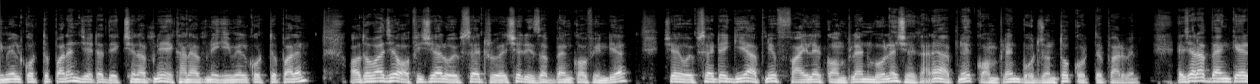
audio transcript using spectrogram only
ইমেল করতে পারেন, যেটা দেখছেন আপনি, এখানে আপনি ইমেল করতে পারেন। অথবা যে অফিসিয়াল ওয়েবসাইট রয়েছে রিজার্ভ ব্যাঙ্ক অফ ইন্ডিয়া সেই ওয়েবসাইটে গিয়ে আপনি ফাইলে কমপ্লেন বলে সেখানে আপনি কমপ্লেন পর্যন্ত করতে পারবেন। এছাড়া ব্যাংকের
